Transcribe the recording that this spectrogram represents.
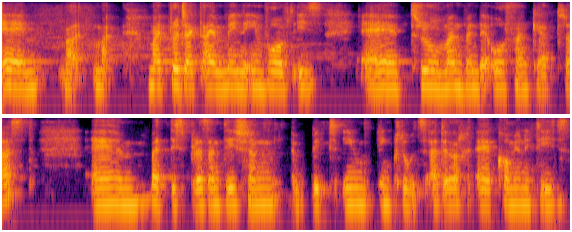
um, my, my, project I'm mainly involved is uh, through Mangwende Orphan Care Trust. Um, but this presentation a bit in, includes other uh, communities,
